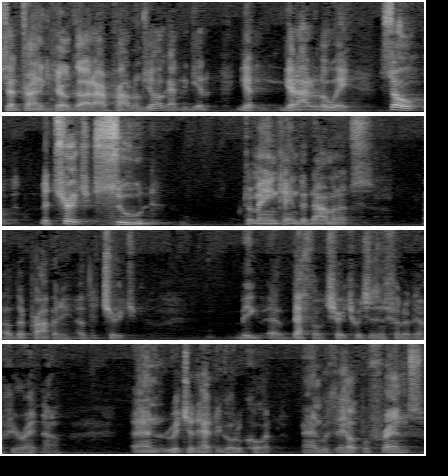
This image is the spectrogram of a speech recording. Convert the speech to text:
trying to tell God our problems. Y'all got to get, get, get out of the way. So the church sued to maintain the dominance of the property of the church. Big uh, Bethel Church, which is in Philadelphia right now. And Richard had to go to court. And with the help of friends,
